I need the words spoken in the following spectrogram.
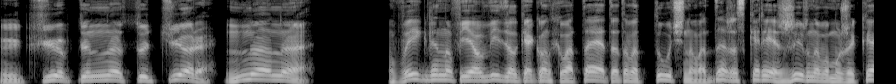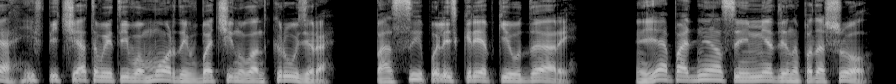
«И б ты нас, сучара? На-на!» Выглянув, я увидел, как он хватает этого тучного, даже скорее жирного мужика и впечатывает его мордой в бочину ландкрузера. Посыпались крепкие удары. Я поднялся и медленно подошел.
